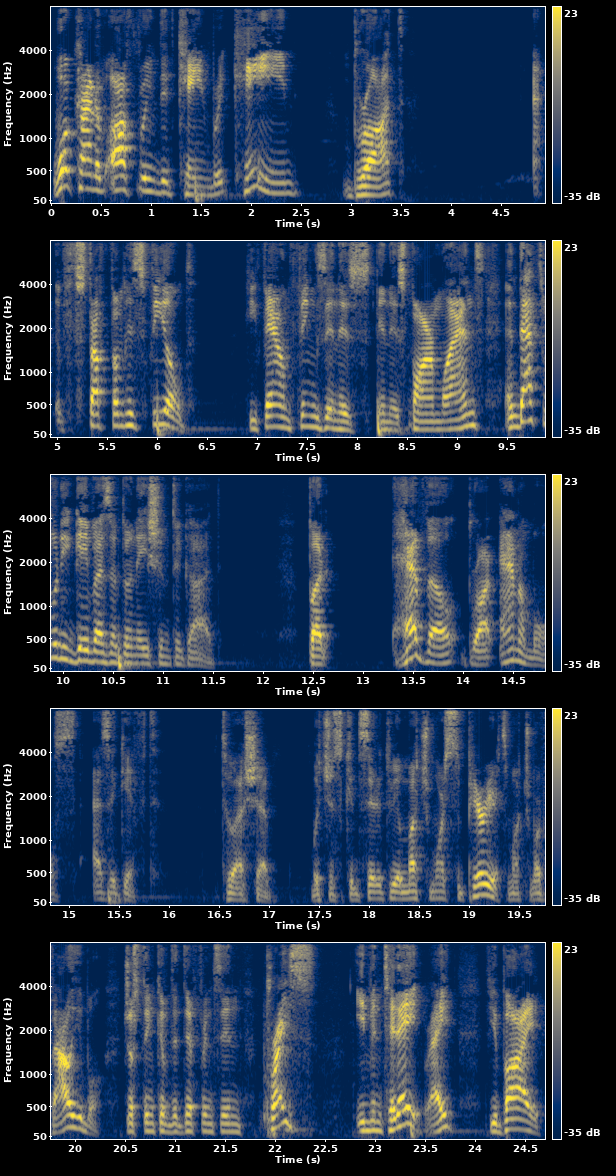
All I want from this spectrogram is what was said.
What kind of offering did Cain bring? Cain brought stuff from his field. He found things in his in his farmlands, and that's what he gave as a donation to God. But Hevel brought animals as a gift to Hashem, which is considered to be a much more superior, it's much more valuable. Just think of the difference in price, even today, right? If you buy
